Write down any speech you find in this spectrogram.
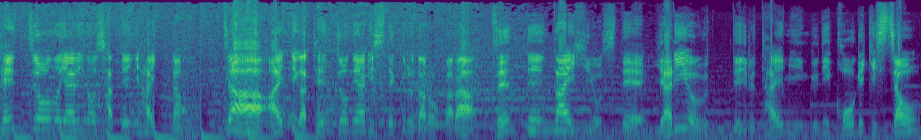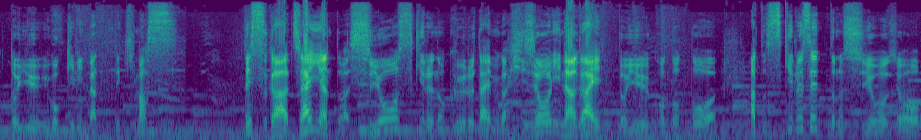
天井の槍の射程に入ったじゃあ相手が天井の槍してくるだろうから前転回避をして槍を打っているタイミングに攻撃しちゃおうという動きになってきます。ですがジャイアントは主要スキルのクールタイムが非常に長いということとあとスキルセットの使用上、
